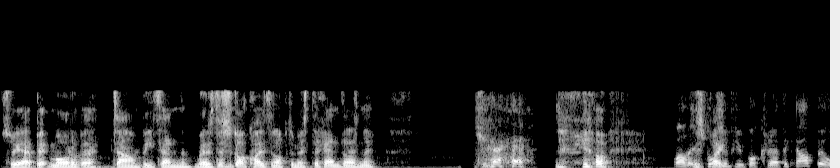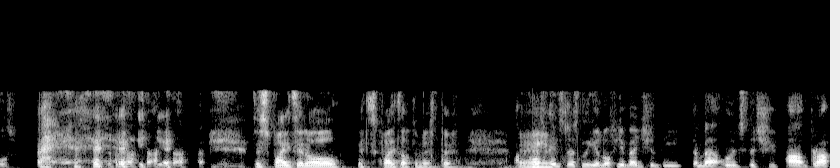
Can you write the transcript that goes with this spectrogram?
so yeah, a bit more of a downbeat ending. Whereas this has got quite an optimistic ending, hasn't it? Yeah. you know, Well, it Despite- if you've got credit card bills. yeah. Despite it all, it's quite optimistic. Um, interestingly enough, you mentioned the, the Metal Institute part. Brad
